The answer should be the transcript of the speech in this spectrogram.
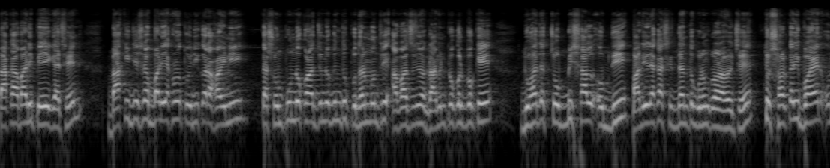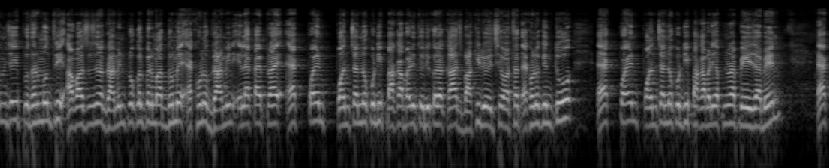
পাকা বাড়ি পেয়ে গেছেন। বাকি যেসব বাড়ি এখনও তৈরি করা হয়নি তা সম্পূর্ণ করার জন্য কিন্তু প্রধানমন্ত্রী আবাস যোজনা গ্রামীণ প্রকল্পকে দু হাজার চব্বিশ সাল অবধি বাড়ি রাখার সিদ্ধান্ত গ্রহণ করা হয়েছে। তো সরকারি বয়ান অনুযায়ী প্রধানমন্ত্রী আবাস যোজনা গ্রামীণ প্রকল্পের মাধ্যমে এখনও গ্রামীণ এলাকায় প্রায় এক পয়েন্ট পঞ্চান্ন কোটি পাকা বাড়ি তৈরি করার কাজ বাকি রয়েছে অর্থাৎ এখনও কিন্তু এক পয়েন্ট পঞ্চান্ন কোটি পাকা বাড়ি আপনারা পেয়ে যাবেন। এক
